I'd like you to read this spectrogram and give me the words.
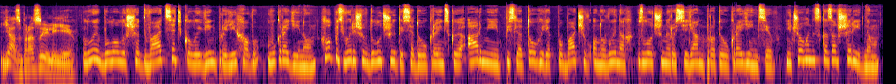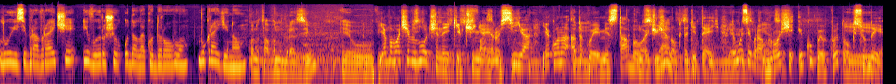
Я з Бразилії. Луї було лише 20, коли він приїхав в Україну. Хлопець вирішив долучитися до української армії після того, як побачив у новинах злочини росіян проти українців. Нічого не сказавши рідним, Луї зібрав речі і вирушив у далеку дорогу в Україну. Я побачив злочини, які вчиняє Росія, як вона атакує міста, вбиваючи жінок та дітей. Тому зібрав гроші і купив квиток сюди.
